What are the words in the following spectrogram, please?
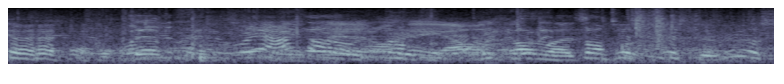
We call it just, just a real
